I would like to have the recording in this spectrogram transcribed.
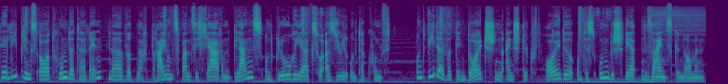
Der Lieblingsort hunderter Rentner wird nach 23 Jahren Glanz und Gloria zur Asylunterkunft. Und wieder wird den Deutschen ein Stück Freude und des unbeschwerten Seins genommen.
